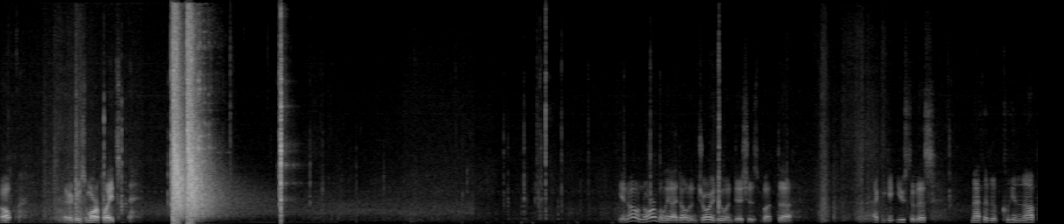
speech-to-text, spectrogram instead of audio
Oh, better do some more plates. You know, normally I don't enjoy doing dishes, but uh, I can get used to this method of cleaning up.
